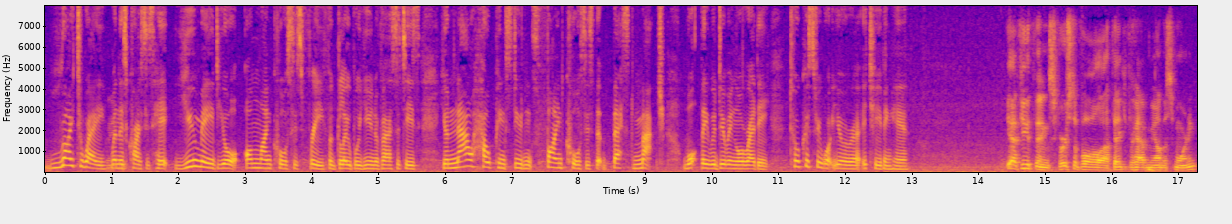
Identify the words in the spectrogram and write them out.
right away when this crisis hit, you made your online courses free for global universities. You're now helping students find courses that best match what they were doing already. Talk us through what you're uh, achieving here. Yeah, a few things. First of all, uh, thank you for having me on this morning.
